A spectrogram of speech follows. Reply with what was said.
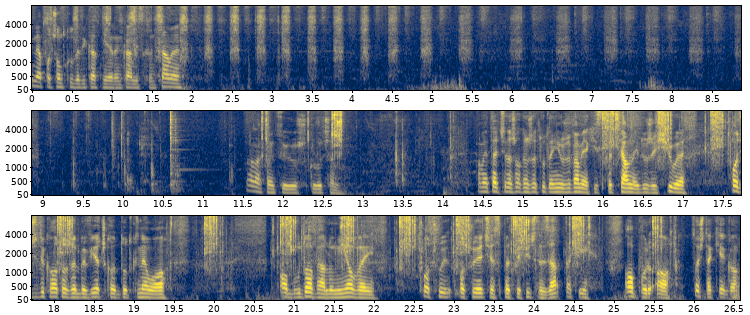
I na początku delikatnie rękami skręcamy. A na końcu już kluczem. Pamiętajcie też o tym, że tutaj nie używamy jakiejś specjalnej dużej siły. Chodzi tylko o to, żeby wieczko dotknęło obudowy aluminiowej. Poczu, poczujecie specyficzny taki opór, o, coś takiego.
